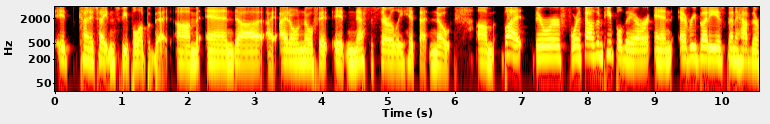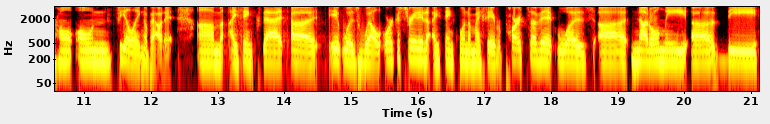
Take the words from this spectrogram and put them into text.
it kind of tightens people up a bit. Um, and uh, I, I, don't know if it, it necessarily hit that note. Um, but there were 4,000 people there, and everybody is going to have their whole own feeling about it. Um, I think that uh, it was well orchestrated. I think one of my favorite parts of it was uh, not only uh, the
